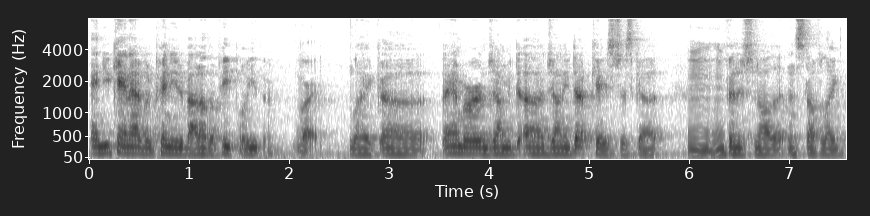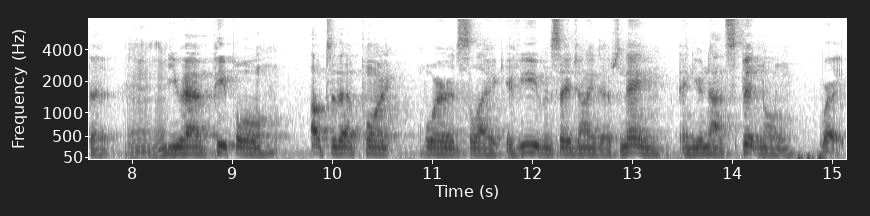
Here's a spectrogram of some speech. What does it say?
and you can't have an opinion about other people either. right Like uh, the Amber and Johnny uh, Johnny Depp case just got Mm-hmm. finished and all that and stuff like that. You have people up to that point where it's like if you even say Johnny Depp's name and you're not spitting on him, right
